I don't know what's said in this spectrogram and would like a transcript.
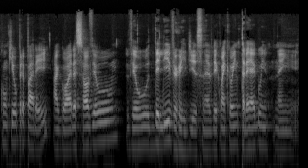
com o que eu preparei. Agora é só ver o, ver o delivery disso, né, ver como é que eu entrego né, em,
